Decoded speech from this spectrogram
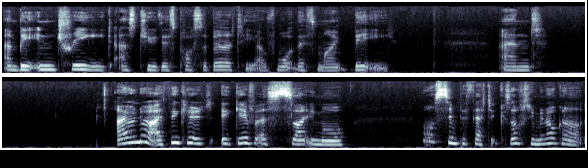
And be intrigued as to this possibility of what this might be. And I don't know, I think it it give us slightly more more sympathetic because obviously we're not gonna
